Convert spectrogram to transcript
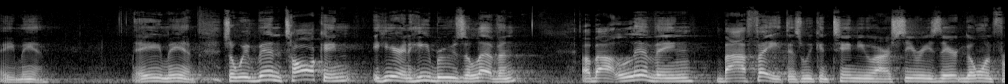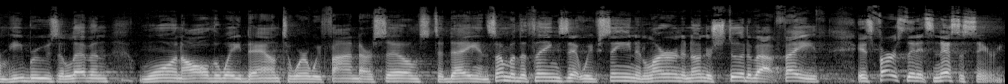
Amen. Amen. So we've been talking here in Hebrews 11 about living by faith as we continue our series there, going from Hebrews 11 1 all the way down to where we find ourselves today. And some of the things that we've seen and learned and understood about faith is first that it's necessary.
